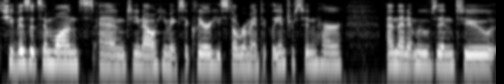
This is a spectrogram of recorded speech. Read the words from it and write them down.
she visits him once and you know he makes it clear he's still romantically interested in her and then it moves into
